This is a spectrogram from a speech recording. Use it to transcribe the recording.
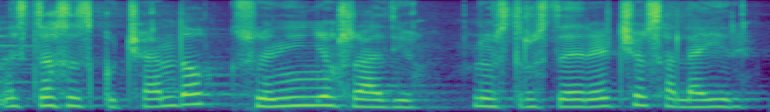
Estás escuchando Su Niños Radio, nuestros derechos al aire.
